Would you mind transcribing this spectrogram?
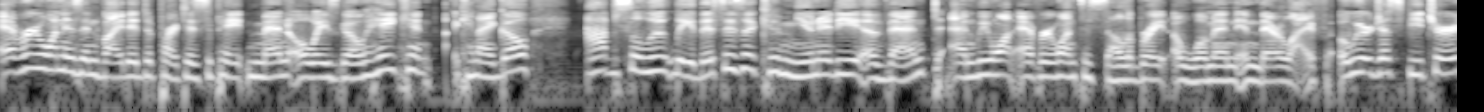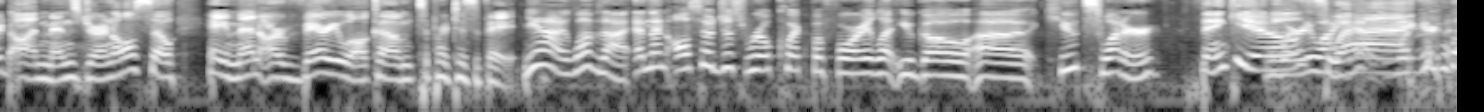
everyone is invited to participate. Men always go, Hey, can, can I go? Absolutely. This is a community event and we want everyone to celebrate a woman in their life. We were just featured on Men's Journal. So, hey, men are very welcome to participate. Yeah, I love that. And then also just real quick before I let you go, uh, cute sweater. Thank you. Where do I Swag get- where do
